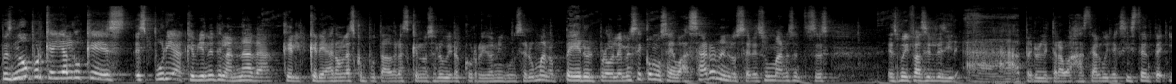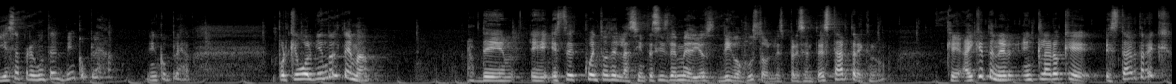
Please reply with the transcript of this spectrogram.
Pues no, porque hay algo que es espuria, que viene de la nada, que crearon las computadoras que no se le hubiera ocurrido a ningún ser humano. Pero el problema es que como se basaron en los seres humanos, entonces es muy fácil decir, ah, pero le trabajaste algo ya existente. Y esa pregunta es bien compleja, bien compleja. Porque volviendo al tema de eh, este cuento de la síntesis de medios, digo justo les presenté Star Trek, no que hay que tener en claro que Star Trek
